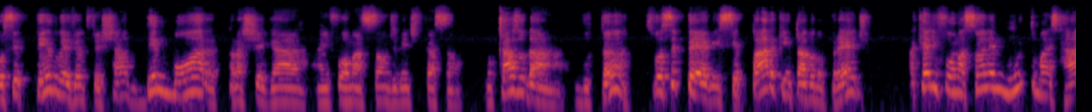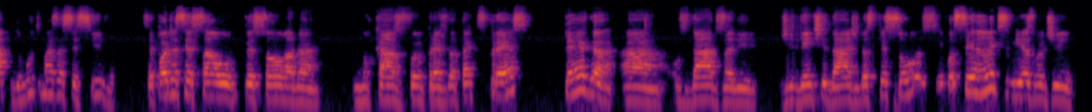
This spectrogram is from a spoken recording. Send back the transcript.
você tendo um evento fechado, demora para chegar a informação de identificação. No caso da, TAM, se você pega e separa quem estava no prédio, aquela informação é muito mais rápida, muito mais acessível. Você pode acessar o pessoal lá da, no caso foi um prédio da Tech Express, pega ah, os dados ali de identidade das pessoas e você, antes mesmo de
